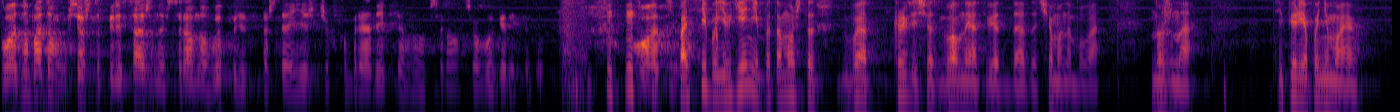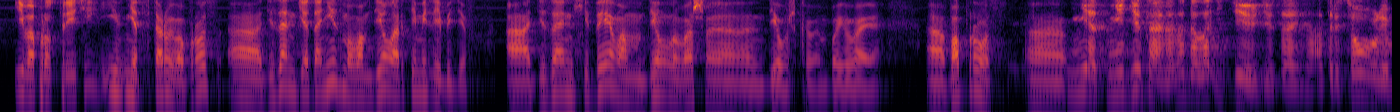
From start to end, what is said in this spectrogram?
Вот, но потом все, что пересажено, все равно выпадет, потому что я езжу в кабриолете, оно все равно все выгорит. Вот. Спасибо, Евгений, потому что вы открыли сейчас главный ответ, да, зачем она была нужна. Теперь я понимаю. И вопрос третий. И, нет, второй вопрос. А, Дизайн Hedonism а вам делал Артемий Лебедев, а дизайн Hide вам делала ваша девушка боевая. А, Вопрос. а, Нет, не дизайн, она дала идею дизайна. Отрисовывали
